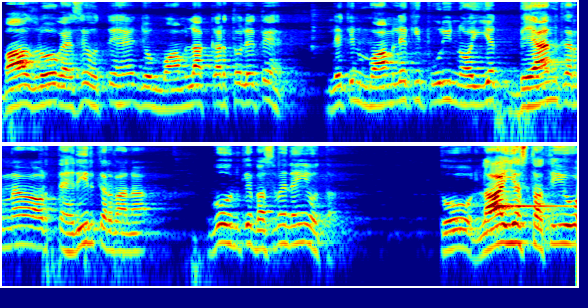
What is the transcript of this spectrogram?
بعض لوگ ایسے ہوتے ہیں جو معاملہ کر تو لیتے ہیں، لیکن معاملے کی پوری نوعیت بیان کرنا اور تحریر کروانا وہ ان کے بس میں نہیں ہوتا۔ تو لا یستتی و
